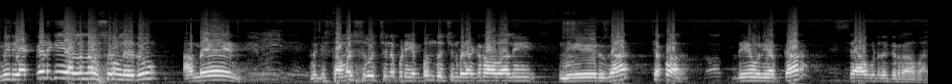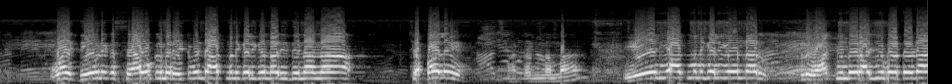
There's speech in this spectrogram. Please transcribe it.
మీరు ఎక్కడికి వెళ్ళనవసరం లేదు. అమేన్ మీకు సమస్య వచ్చినప్పుడు ఇబ్బంది వచ్చినప్పుడు ఎక్కడ రావాలి? నేరుగా చెప్పాలి. దేవుని యొక్క సేవకుడి దగ్గర రావాలి. వారి దేవుని యొక్క సేవకులు మీరు ఎటువంటి ఆత్మని కలిగి ఉన్నారు ఇది నాన్న చెప్పాలి. మాట్లాడండమ్మా. ఏలి ఆత్మని కలిగి ఉన్నారు. ఇప్పుడు వాక్యంతో రాజీ పడతాడా?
